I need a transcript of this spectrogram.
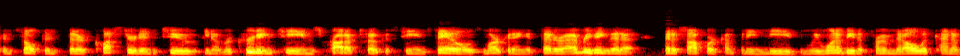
consultants that are clustered into, you know, recruiting teams, product focused teams, sales, marketing, et cetera, everything that a, that a software company needs. And we want to be the firm that always kind of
